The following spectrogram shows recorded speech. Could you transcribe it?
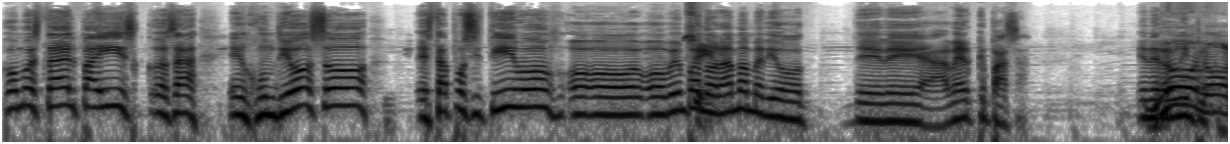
¿cómo está el país? O sea, ¿enjundioso? ¿Está positivo? ¿O, o- o ve un Sí. panorama medio de, de a ver qué pasa? En el no, Olímpico. no,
